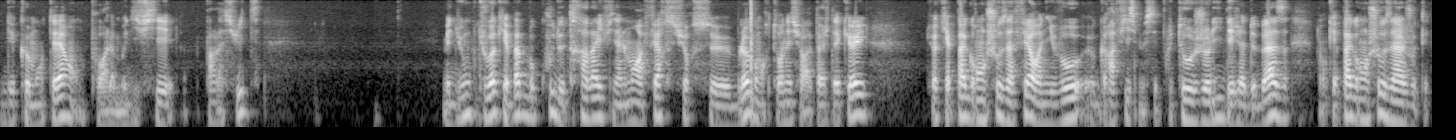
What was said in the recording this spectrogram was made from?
des commentaires, on pourra la modifier par la suite. Mais donc tu vois qu'il n'y a pas beaucoup de travail finalement à faire sur ce blog, on va retourner sur la page d'accueil. Tu vois qu'il n'y a pas grand chose à faire au niveau euh, graphisme, c'est plutôt joli déjà de base, donc il n'y a pas grand chose à ajouter.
